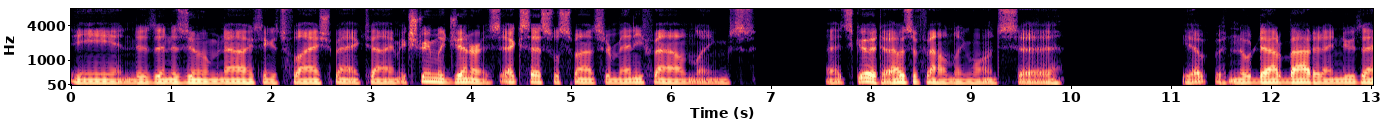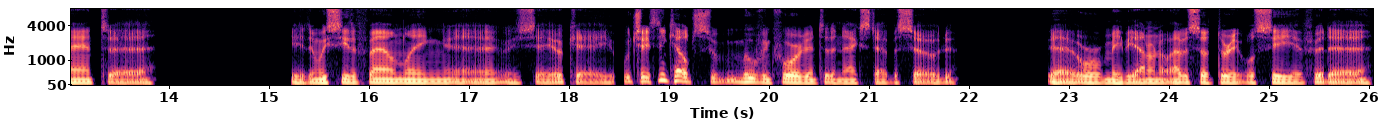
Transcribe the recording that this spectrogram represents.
and then a zoom. Now I think it's flashback time. Extremely generous. Excess will sponsor many foundlings. That's good. I was a foundling once. Uh, yep, no doubt about it. I knew that. Uh, yeah, then we see the foundling. Uh, we say, okay, which I think helps moving forward into the next episode. Uh, or maybe, I don't know, episode three. We'll see if it, uh,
